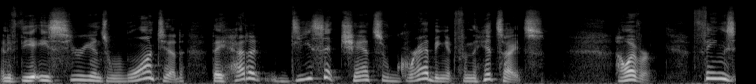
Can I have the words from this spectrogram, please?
and if the Assyrians wanted, they had a decent chance of grabbing it from the Hittites. However, things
